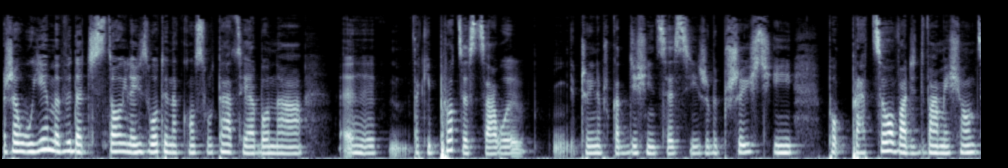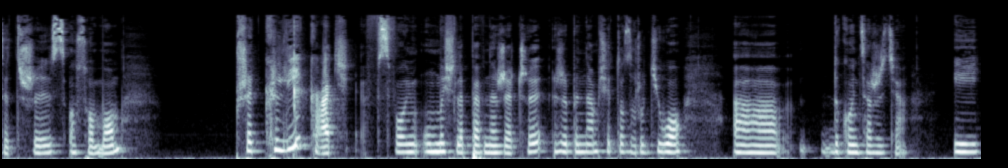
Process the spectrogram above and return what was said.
żałujemy wydać 100 ileś złotych na konsultację albo na y, taki proces cały, czyli na przykład 10 sesji, żeby przyjść i popracować dwa miesiące, trzy z osobą, przeklikać w swoim umyśle pewne rzeczy, żeby nam się to zwróciło do końca życia. I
